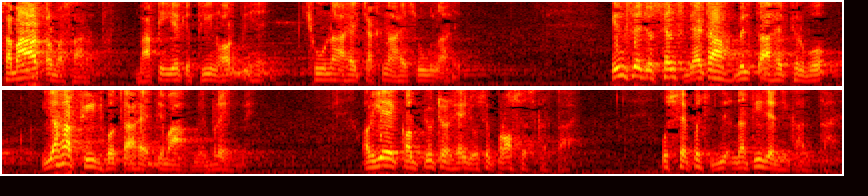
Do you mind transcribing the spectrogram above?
سماعت اور مسارت باقی یہ کہ تین اور بھی ہیں۔ چھونا ہے، چکھنا ہے سوگنا ہے۔ ان سے جو سینس ڈیٹا ملتا ہے، پھر وہ یہاں فیڈ ہوتا ہے دماغ میں، برین میں۔ اور یہ ایک کمپیوٹر ہے جو اسے پروسیس کرتا ہے۔ اس سے کچھ نتیجے نکالتا ہے۔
